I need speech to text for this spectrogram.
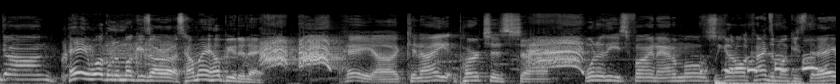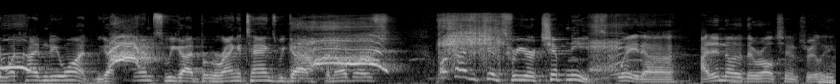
dong. Hey, welcome to Monkeys R Us. How may I help you today? Hey, uh, can I purchase uh, one of these fine animals? We got all kinds of monkeys today. What kind do you want? We got chimps, we got orangutans, we got bonobos. What kinds of chimps for your chimp needs. Wait, uh, I didn't know that they were all chimps. Really?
